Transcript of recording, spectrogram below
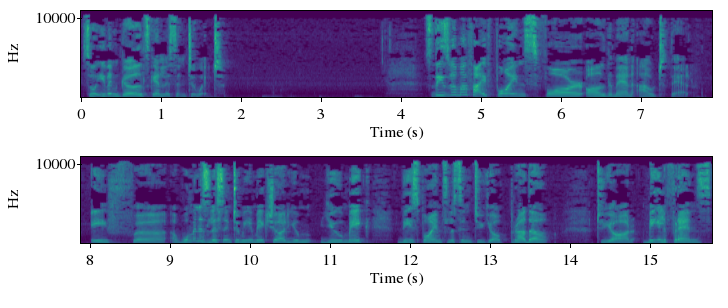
so even girls can listen to it. So these were my five points for all the men out there. If uh, a woman is listening to me, make sure you you make these points listen to your brother, to your male friends,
